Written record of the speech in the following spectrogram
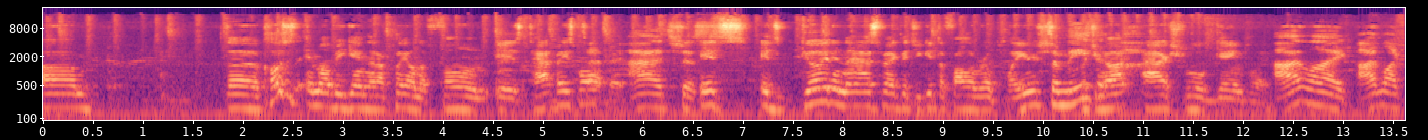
Um, the closest MLB game that I play on the phone is Tap Baseball. Tap it. Ah, it's just It's it's good in the aspect that you get to follow real players. To me, but you're not actual gameplay. I like I liked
